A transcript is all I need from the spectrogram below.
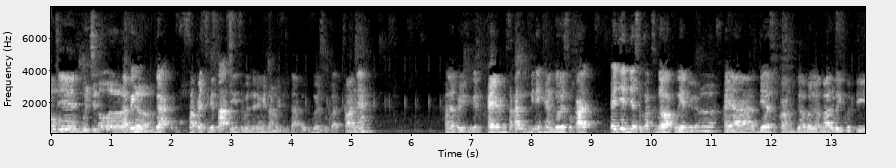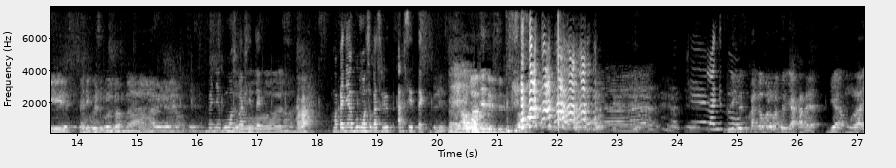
Bucin. bucin Allah. Tapi Ya. nggak sampai cerita sih sebenarnya nggak sampai cerita gue suka soalnya hal apa yang kayak misalkan gini yang gue suka eh dia dia suka terus gue lakuin gitu Hmm. kayak dia suka gambar-gambar gue ikutin jadi gue suka gambar makanya gue masuk arsitek Terus, apa makanya gue masuk arsi- arsitek. Eh. awalnya dari situ. Oke, lanjut jadi gue suka gambar-gambar tuh ya karena dia mulai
